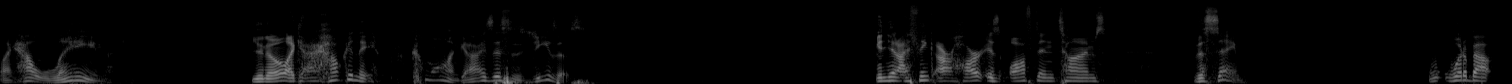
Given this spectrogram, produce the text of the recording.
Like how lame. You know, like how can they Come on, guys, this is Jesus. And yet, I think our heart is oftentimes the same. What about,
